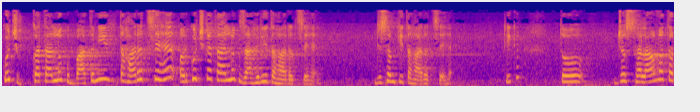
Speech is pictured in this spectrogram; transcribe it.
کچھ کا تعلق باطنی تہارت سے ہے اور کچھ کا تعلق ظاہری تہارت سے ہے۔ جسم کی تہارت سے ہے۔ ٹھیک ہے؟ تو جو سلامت اور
